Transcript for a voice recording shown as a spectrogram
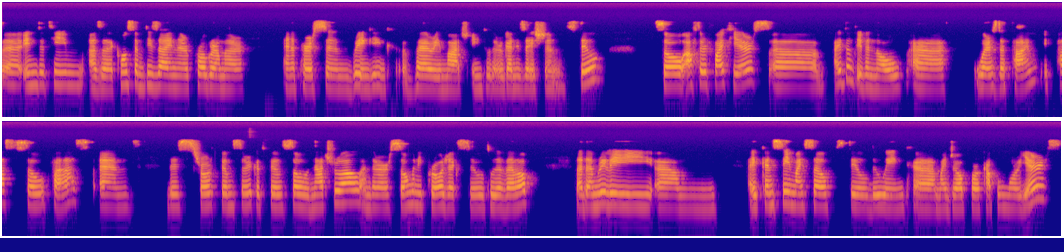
uh, in the team as a concept designer, programmer, and a person bringing very much into the organization still. So after five years, uh, I don't even know uh, where's the time. It passed so fast, and this short film circuit feels so natural, and there are so many projects still to develop that I'm really, um, I can see myself still doing uh, my job for a couple more years.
